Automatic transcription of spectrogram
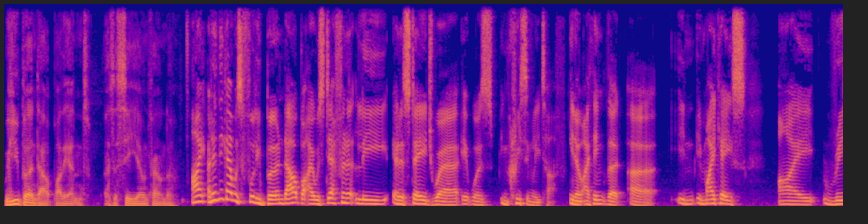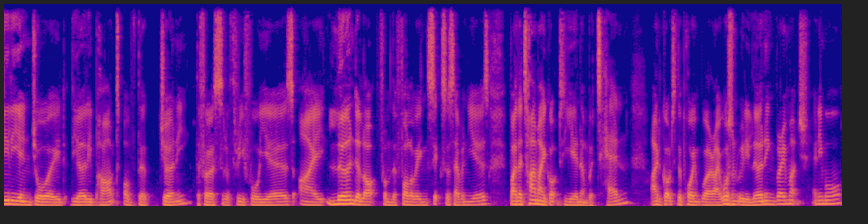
Were you burned out by the end as a CEO and founder? I, I don't think I was fully burned out, but I was definitely at a stage where it was increasingly tough. You know, I think that uh, in in my case, I really enjoyed the early part of the journey, the first sort of three, four years. I learned a lot from the following six or seven years. By the time I got to year number 10, I'd got to the point where I wasn't really learning very much anymore.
